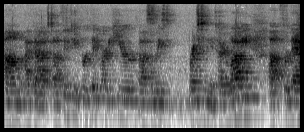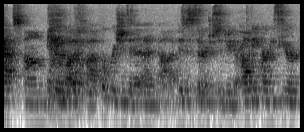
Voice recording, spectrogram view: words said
Um, I've got a 50th birthday party here. Uh, somebody's renting the entire lobby uh, for that. Um, There are a lot of uh, corporations and- and uh, businesses that are interested in doing their holiday parties here.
